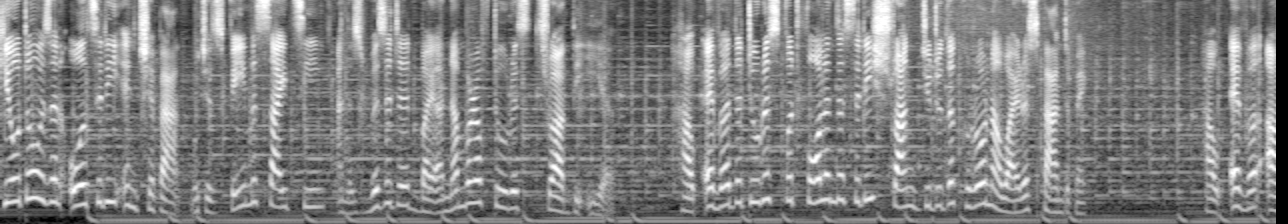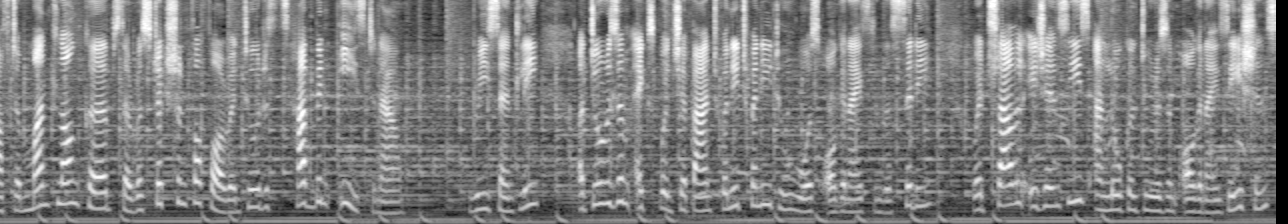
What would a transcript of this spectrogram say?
Kyoto is an old city in Japan which is famous sightseeing and is visited by a number of tourists throughout the year. However, the tourist footfall in the city shrunk due to the coronavirus pandemic. However, after month-long curbs, the restriction for foreign tourists have been eased now. Recently, a Tourism Expo Japan 2022 was organized in the city, where travel agencies and local tourism organizations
